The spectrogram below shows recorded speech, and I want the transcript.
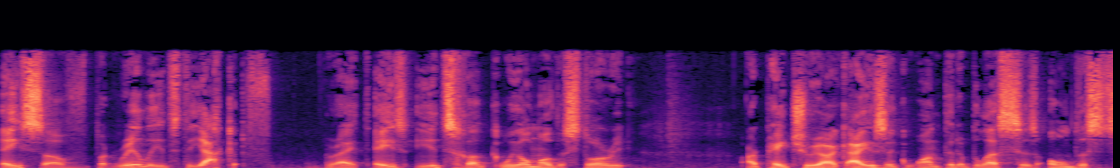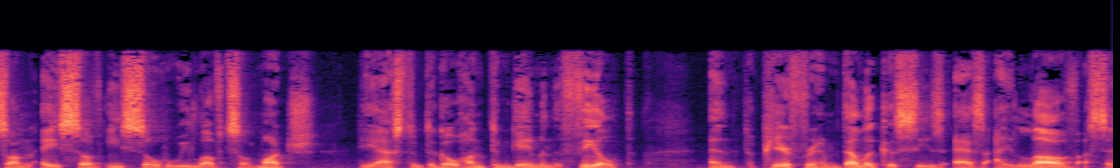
Esav, but really it's to Yaakov, right? Yitzchak, we all know the story. Our patriarch Isaac wanted to bless his oldest son Esav, Esau, who he loved so much. He asked him to go hunt him game in the field and prepare for him delicacies as I love, so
